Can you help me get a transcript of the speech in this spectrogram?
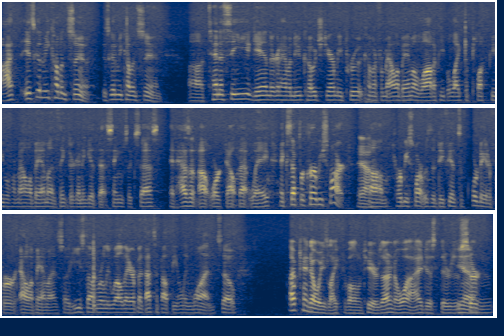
I, it's going to be coming soon. It's going to be coming soon. Uh, Tennessee, again, they're going to have a new coach, Jeremy Pruitt, coming from Alabama. A lot of people like to pluck people from Alabama and think they're going to get that same success. It hasn't not worked out that way, except for Kirby Smart. Yeah. Um, Kirby Smart was the defensive coordinator for Alabama, and so he's done really well there. But that's about the only one. So I've kind of always liked the Volunteers. I don't know why. I just there's a Yeah. certain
